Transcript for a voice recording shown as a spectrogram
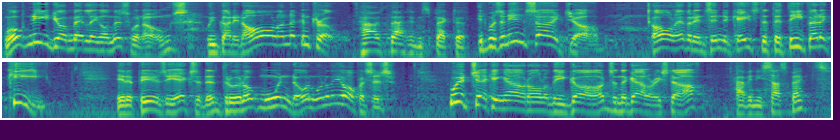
Won't need your meddling on this one, Holmes. We've got it all under control. How's that, Inspector? It was an inside job. All evidence indicates that the thief had a key. It appears he exited through an open window in one of the offices. We're checking out all of the guards and the gallery staff. Have any suspects?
